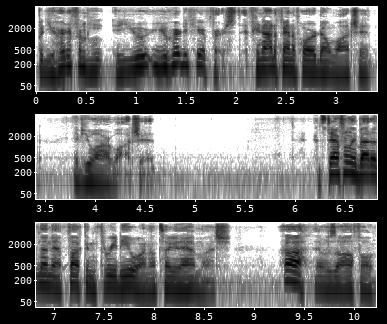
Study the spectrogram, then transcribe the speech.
But you heard it from he- you. You heard it here first. If you're not a fan of horror, don't watch it. If you are, watch it. It's definitely better than that fucking 3D one. I'll tell you that much. Oh, that was awful.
